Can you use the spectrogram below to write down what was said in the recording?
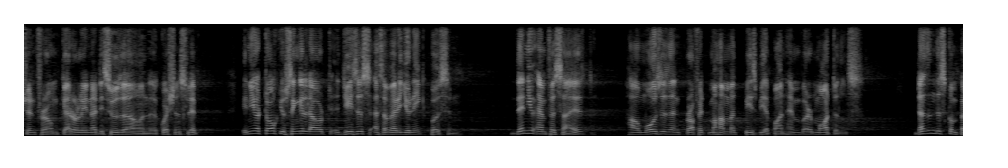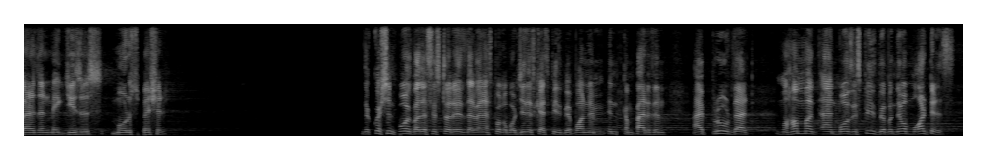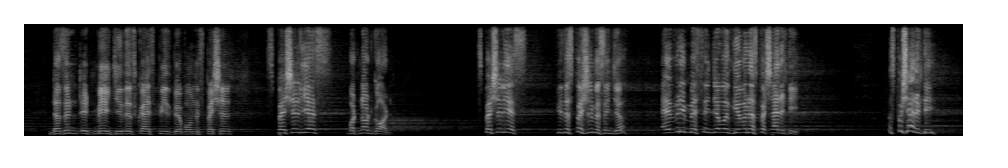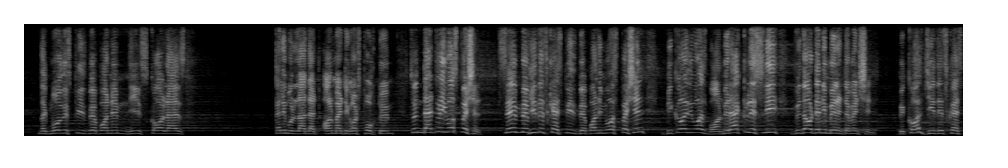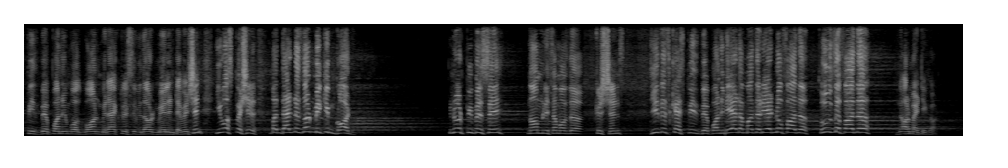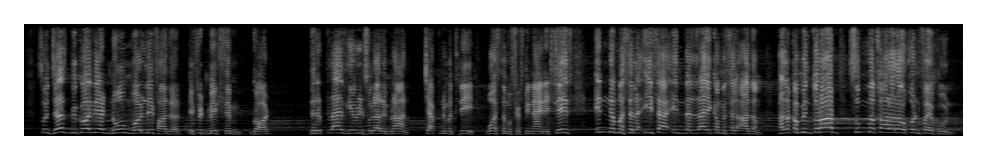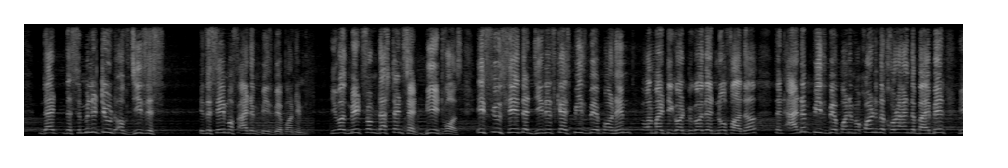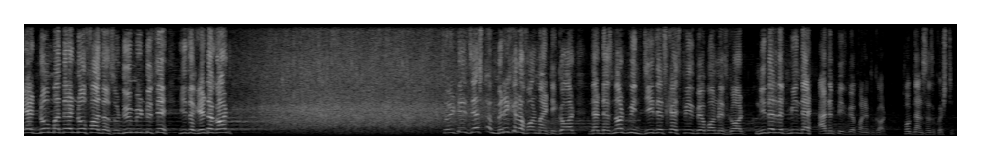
From Carolina D'Souza on the question slip. In your talk, you singled out Jesus as a very unique person. Then you emphasized how Moses and Prophet Muhammad, peace be upon him, were mortals. Doesn't this comparison make Jesus more special? The question posed by the sister is that when I spoke about Jesus Christ, peace be upon him, in comparison, I proved that Muhammad and Moses, peace be upon them, they were mortals. Doesn't it make Jesus Christ, peace be upon him, special? Special, yes, but not God. Special, yes. He's a special messenger. Every messenger was given a speciality. A speciality. Like Moses, peace be upon him, he is called as Kalimullah, that Almighty God spoke to him. So in that way he was special. Same way Jesus Christ, peace be upon him, was special because he was born miraculously without any male intervention. Because Jesus Christ, peace be upon him, was born miraculously without male intervention, he was special. But that does not make him God. You know what people say? Normally some of the Christians, Jesus Christ, peace be upon him, he had a mother, he had no father. Who's the father? The Almighty God. So just because he had no worldly father, if it makes him God, the reply is given in Surah Al-Imran, chapter number 3, verse number 59. It says, Inna masala Isa in the like masal Adam. Khalaqa min turab, summa qala lahu kun fayakun. That the similitude of Jesus is the same of Adam, peace be upon him. He was made from dust and said, be it was. If you say that Jesus Christ, peace be upon him, Almighty God, because he had no father, then Adam, peace be upon him, according to the Quran and the Bible, he had no mother and no father. So do you mean to say he's a greater God? So it is just a miracle of Almighty God. That does not mean Jesus Christ, peace be upon him, is God. Neither does it mean that Adam, peace be upon him, is God. Hope that answers the question.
